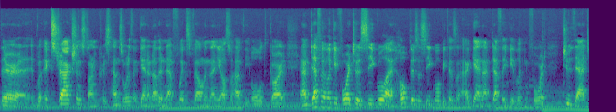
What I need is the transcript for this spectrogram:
their uh, Extraction starring Chris Hemsworth, again another Netflix film, and then you also have The Old Guard. And I'm definitely looking forward to a sequel. I hope there's a sequel because again, I'd definitely be looking forward to that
